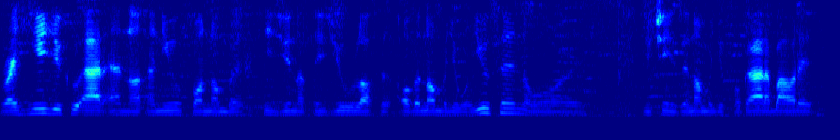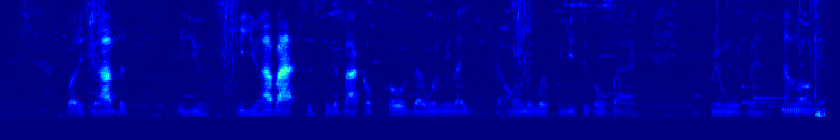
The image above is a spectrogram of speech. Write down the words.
right here you could add an, uh, a new phone number. Is you not if you lost the other number you were using or you changed the number you forgot about it? But if you have the if you if you have access to the backup code that would be like the only way for you to go back remove it and log in.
